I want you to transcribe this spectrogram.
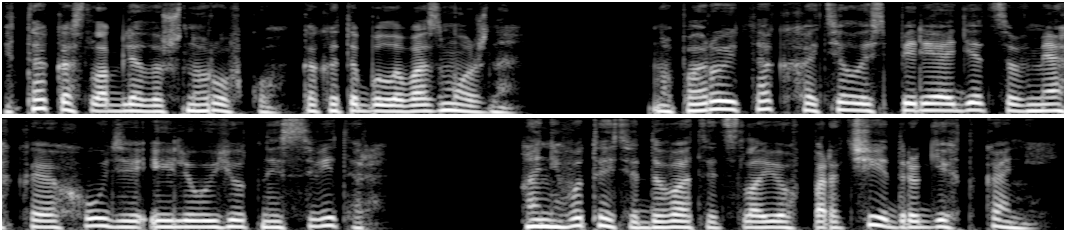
И так ослабляла шнуровку, как это было возможно. Но порой так хотелось переодеться в мягкое худи или уютный свитер, а не вот эти 20 слоев парчи и других тканей,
